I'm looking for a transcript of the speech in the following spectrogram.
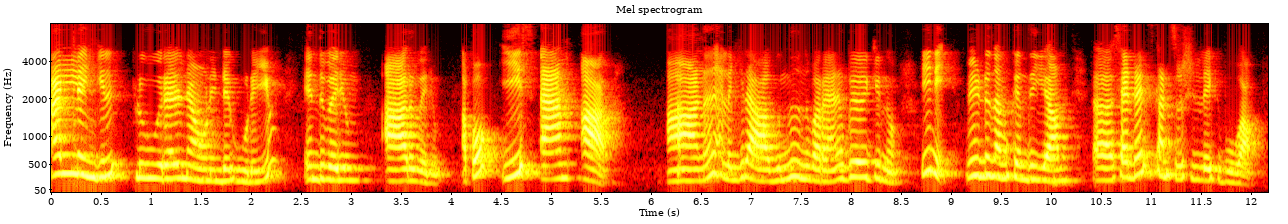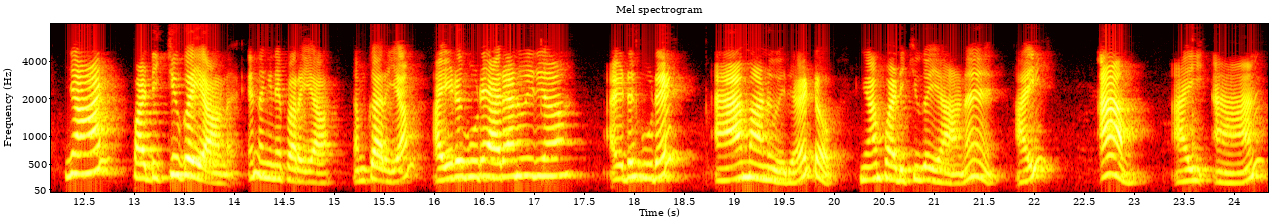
അല്ലെങ്കിൽ പ്ലൂരൽ നൗണിന്റെ കൂടെയും എന്ത് വരും? ആറ് വരും. അപ്പോൾ ഈസ് ആം ആർ ആണ് അല്ലെങ്കിൽ ആകുന്നു എന്ന് പറയാൻ ഉപയോഗിക്കുന്നു. ഇനി വീണ്ടും നമുക്ക് എന്ത് ചെയ്യാം? സെന്റൻസ് കൺസ്ട്രക്ഷനിലേക്ക് പോവാം. ഞാൻ പഠിക്കുകയാണ്. എന്നെങ്ങനെ പറയാ? നമുക്കറിയാം. ഐയുടെ കൂടെ ആരാണ് വരിക? ഐയുടെ കൂടെ ആം ആണ് വരിക കേട്ടോ. ഞാൻ പഠിക്കുകയാണ്. ഐ ആം ഐ ആം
